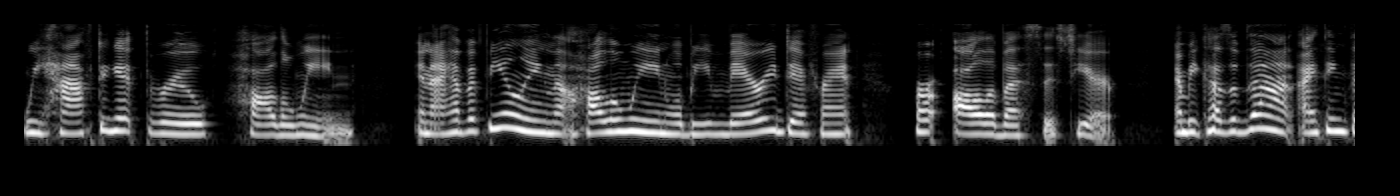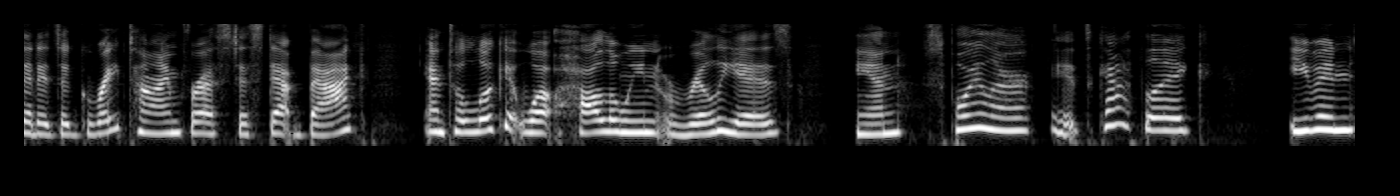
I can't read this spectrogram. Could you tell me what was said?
we have to get through Halloween. And I have a feeling that Halloween will be very different for all of us this year. And because of that, I think that it's a great time for us to step back and to look at what Halloween really is. And spoiler, it's Catholic. Even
